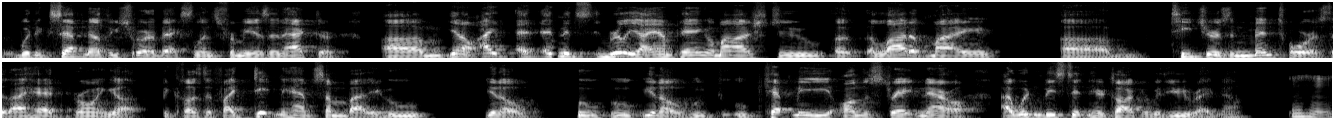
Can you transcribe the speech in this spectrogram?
would accept nothing short of excellence for me as an actor. Um, you know, I and it's really I am paying homage to a, a lot of my um, teachers and mentors that I had growing up. Because if I didn't have somebody who, you know, who who you know who who kept me on the straight and narrow, I wouldn't be sitting here talking with you right now. Mm-hmm.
